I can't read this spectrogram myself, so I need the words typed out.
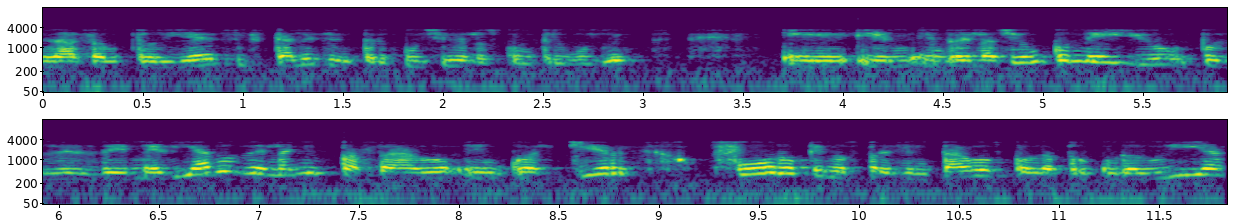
las autoridades fiscales en perjuicio de los contribuyentes. Eh, en, relación con ello, pues desde mediados del año pasado, en cualquier foro que nos presentamos con la Procuraduría,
